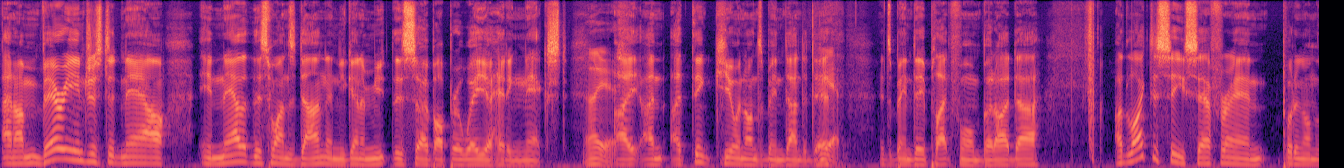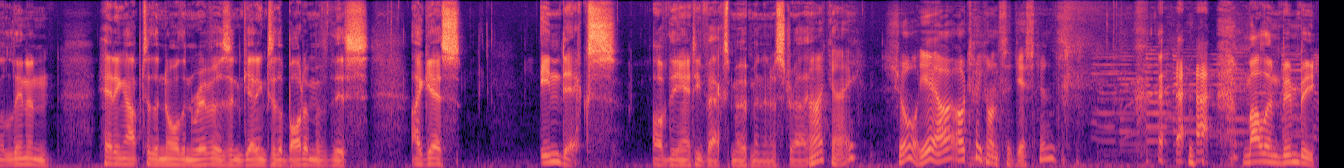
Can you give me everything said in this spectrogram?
And I'm very interested now in now that this one's done, and you're going to mute this soap opera where you're heading next. Oh, yes. I I, I think QAnon's been done to death. Yeah. It's been deplatformed, but I'd uh, I'd like to see Safran putting on the linen, heading up to the northern rivers and getting to the bottom of this. I guess index of the anti-vax movement in Australia. Okay, sure. Yeah, I'll, I'll take on suggestions. Mullumbimby,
